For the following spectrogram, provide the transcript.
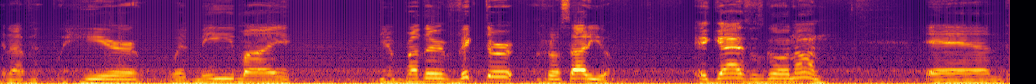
And I'm here with me, my dear brother Victor Rosario. Hey guys, what's going on? And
